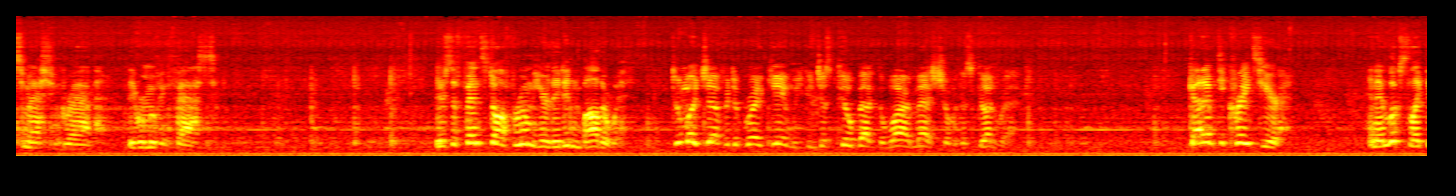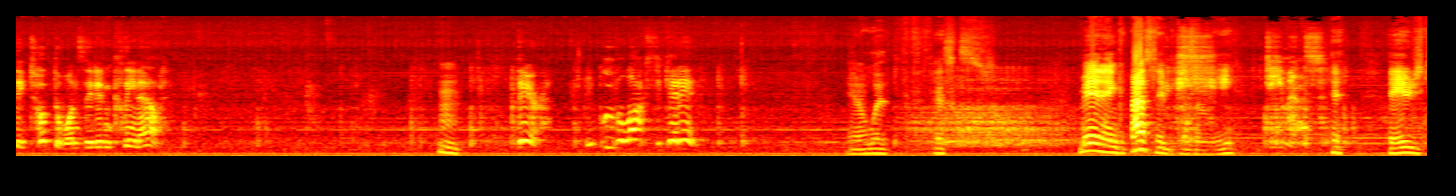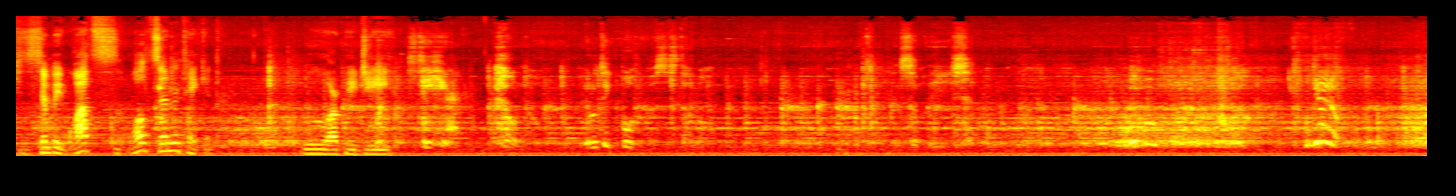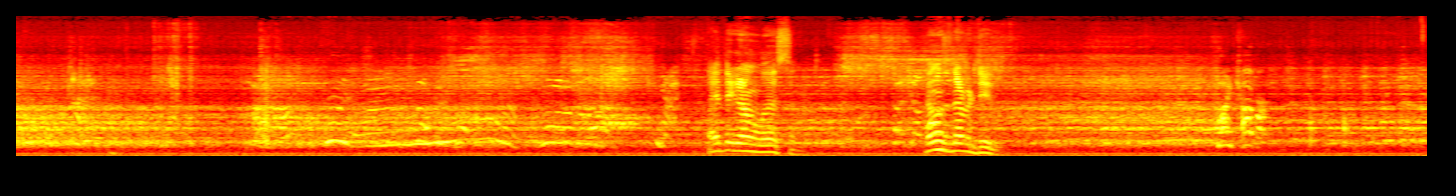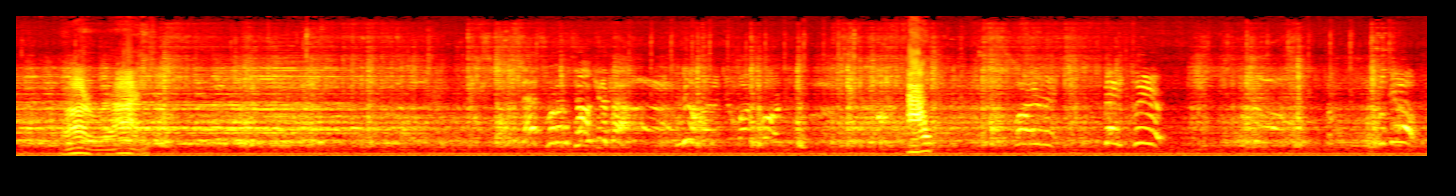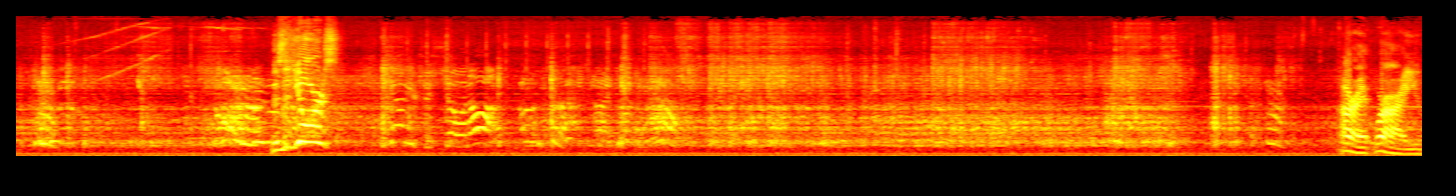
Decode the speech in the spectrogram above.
Smash and grab. They were moving fast. There's a fenced-off room here they didn't bother with. Too much effort to break in when you can just peel back the wire mesh over this gun rack. Got empty crates here. And it looks like they took the ones they didn't clean out. Hmm. There. They blew the locks to get in. You know, with Fisk's man incapacitated because of me, They just simply waltz, waltz in and take it. Ooh, RPG. Stay here. Hell no. It'll take both of us to stop them. And some of these. Get him! I think they're gonna listen. No one's never do. Find cover. Alright. Talking about. Ow. Firing! Stay clear! Look out! This is yours! Now you're just showing off. Alright, where are you?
